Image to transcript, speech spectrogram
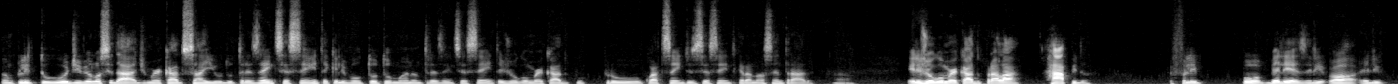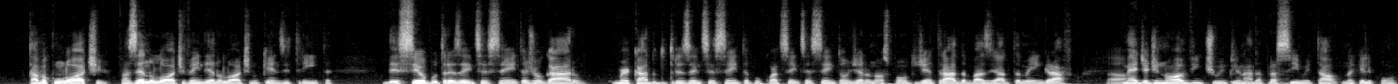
amplitude e velocidade. O mercado saiu do 360, que ele voltou tomando no 360 e jogou o mercado pro, pro 460, que era a nossa entrada. Ah. Ele jogou o mercado para lá, rápido. Eu falei, pô, beleza, ele, ó, ele tava com lote, fazendo lote, vendendo lote no 530, desceu pro 360, jogaram o mercado do 360 pro 460, onde era o nosso ponto de entrada, baseado também em gráfico. Tá. Média de 9, 21 inclinada para cima e tal, naquele ponto.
